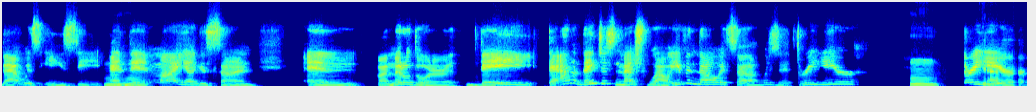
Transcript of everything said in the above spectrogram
that was easy. Mm-hmm. And then my youngest son and my middle daughter, they they I don't, they just mesh well, even though it's a what is it, three year, mm. three yeah. year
